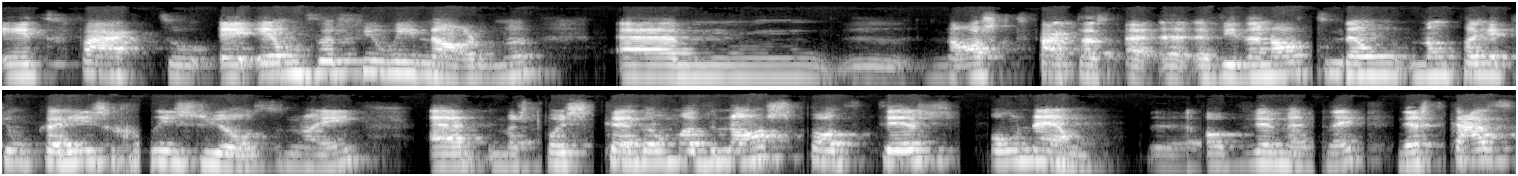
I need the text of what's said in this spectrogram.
é de facto é, é um desafio enorme um, nós que de facto a, a, a, Vida Norte não, não tem aqui um cariz religioso, não é? Um, mas depois cada uma de nós pode ter ou não, uh, obviamente, não é? Neste caso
